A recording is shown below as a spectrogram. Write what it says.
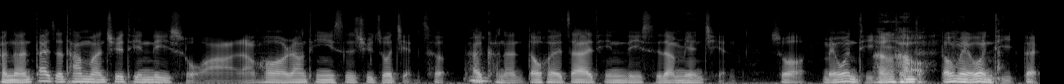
可能带着他们去听力所啊，然后让听医师去做检测，他可能都会在听力师的面前说没问题，很好，都没问题。对，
